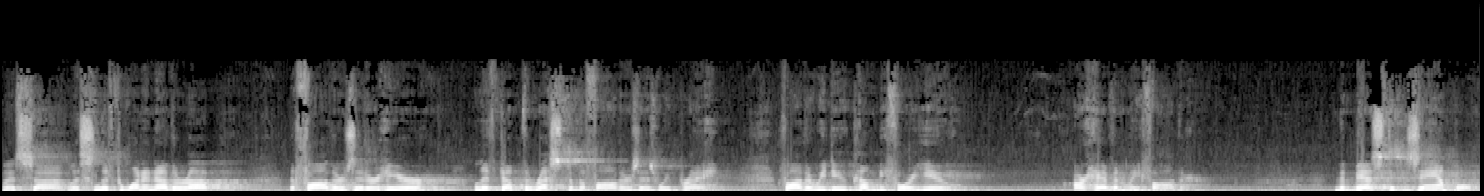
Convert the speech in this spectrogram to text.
let's, uh, let's lift one another up. The fathers that are here, lift up the rest of the fathers as we pray. Father, we do come before you, our Heavenly Father, the best example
